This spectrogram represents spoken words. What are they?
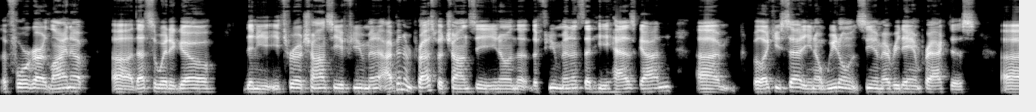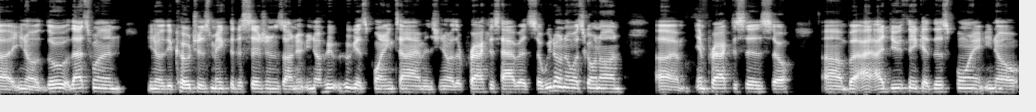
the four guard lineup, uh, that's the way to go. Then you, you throw Chauncey a few minutes. I've been impressed with Chauncey, you know, in the, the few minutes that he has gotten. Um, but like you said, you know, we don't see him every day in practice. Uh, you know, though that's when you know the coaches make the decisions on you know who who gets playing time and you know their practice habits. So we don't know what's going on um, in practices. So, um, but I, I, do think at this point, you know,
